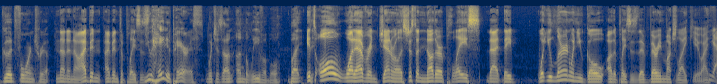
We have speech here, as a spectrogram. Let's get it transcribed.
good foreign trip. No, no, no. I've been I've been to places. You hated Paris, which is un- unbelievable. But it's all whatever in general. It's just another place that they. What you learn when you go other places, they're very much like you. I Yes,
